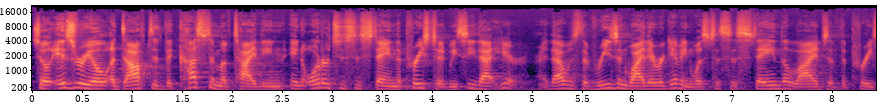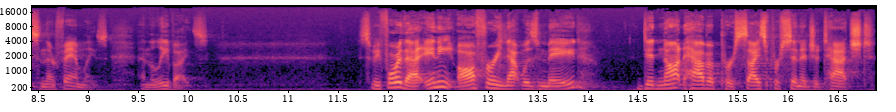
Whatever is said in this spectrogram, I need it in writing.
So Israel adopted the custom of tithing in order to sustain the priesthood. We see that here. Right? That was the reason why they were giving was to sustain the lives of the priests and their families and the Levites. So before that, any offering that was made did not have a precise percentage attached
